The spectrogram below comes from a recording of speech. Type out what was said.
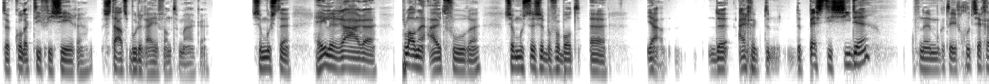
te collectiviseren, staatsboerderijen van te maken. Ze moesten hele rare plannen uitvoeren. Zo moesten ze bijvoorbeeld eh, ja, de, eigenlijk de, de pesticiden, of nee, moet ik het even goed zeggen,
